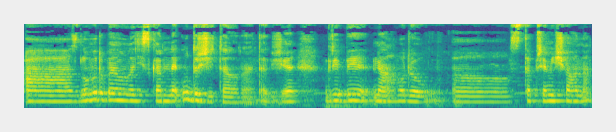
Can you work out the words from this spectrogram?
a z dlouhodobého hlediska neudržitelné. Takže kdyby náhodou uh, jste přemýšlela nad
